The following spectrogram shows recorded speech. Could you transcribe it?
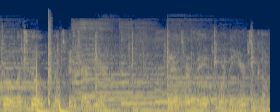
Let's go, let's go, let's finish our year. Plans are made for the year to come.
